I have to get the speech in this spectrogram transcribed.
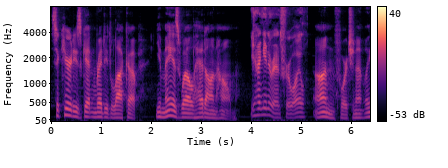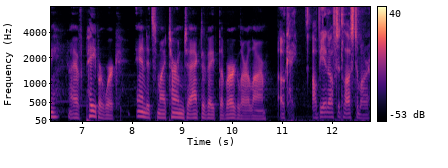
Security's getting ready to lock up. You may as well head on home. You hanging around for a while? Unfortunately, I have paperwork, and it's my turn to activate the burglar alarm. Okay. I'll be in after class tomorrow.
